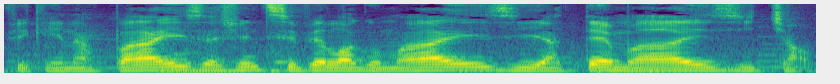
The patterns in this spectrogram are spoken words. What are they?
Fiquem na paz, a gente se vê logo mais e até mais e tchau.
